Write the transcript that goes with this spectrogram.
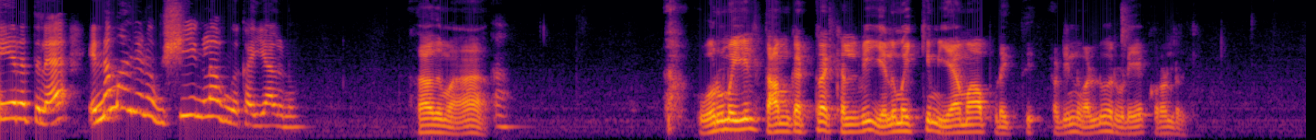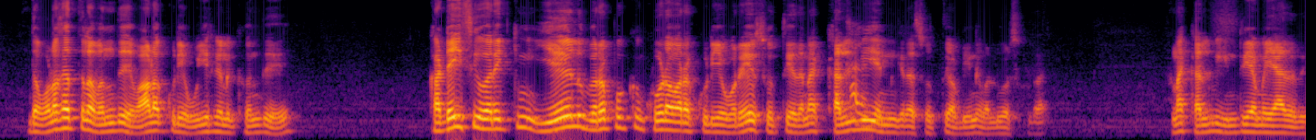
நேரத்துல என்ன மாதிரியான விஷயங்களை அவங்க கையாளணும்? அதாவதுமா. ஒருமையில் தாம் கற்ற கல்வி எளிமைக்கும் ஏமா புடைத்து அப்படின்னு வள்ளுவருடைய குரல் இருக்கு. இந்த உலகத்தில் வந்து வாழக்கூடிய உயிர்களுக்கு வந்து கடைசி வரைக்கும் ஏழு பிறப்புக்கும் கூட வரக்கூடிய ஒரே சொத்து எதுனா கல்வி. என்கிற சொத்து அப்படின்னு வள்ளுவர் சொல்றார். ஆனால் கல்வி இன்றியமையாதது.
